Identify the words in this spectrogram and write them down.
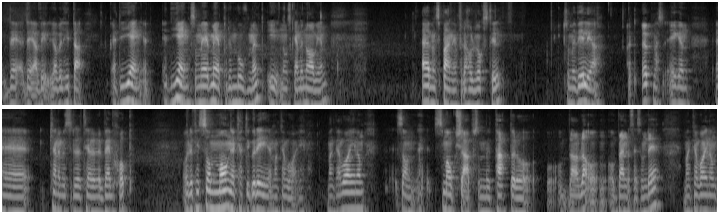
det, det jag vill. Jag vill hitta ett gäng, ett, ett gäng som är med på the movement inom Skandinavien. Även Spanien, för det håller vi också till. Som är villiga att öppna sin egen eh, cannabisrelaterade webbshop. Och det finns så många kategorier man kan vara i. Man kan vara inom sån eh, smoke shop som med papper och, och bla bla bla och, och branda sig som det. Man kan vara inom,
